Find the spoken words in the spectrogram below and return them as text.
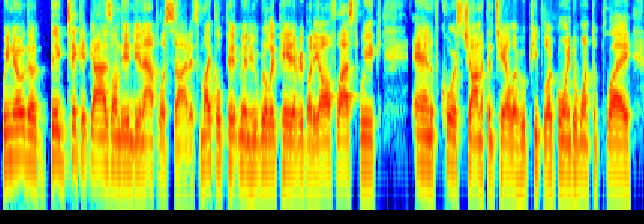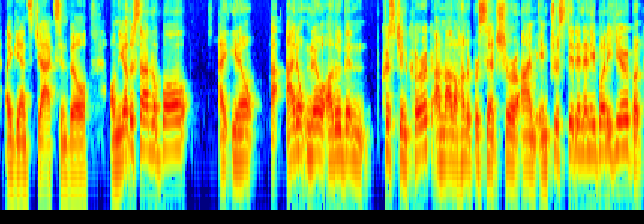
We know the big ticket guys on the Indianapolis side. It's Michael Pittman, who really paid everybody off last week and of course Jonathan Taylor, who people are going to want to play against Jacksonville. On the other side of the ball, I, you know, I, I don't know other than Christian Kirk. I'm not 100% sure I'm interested in anybody here, but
